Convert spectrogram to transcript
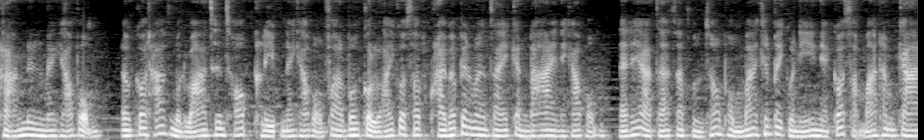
ครั้งหนึ่งนะครับผมแล้วก็ถ้าสมมติว่าชื่นชอบคลิปนะครับผมฝากบนกดไลค์กด subscribe เพื่อเป็นกำลังใจกันได้นะครับผมและถ้าอยากจะสนับสนุนช่องผมมากขึ้นไปกว่านี้เนี่ยก็สามารถทำการ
